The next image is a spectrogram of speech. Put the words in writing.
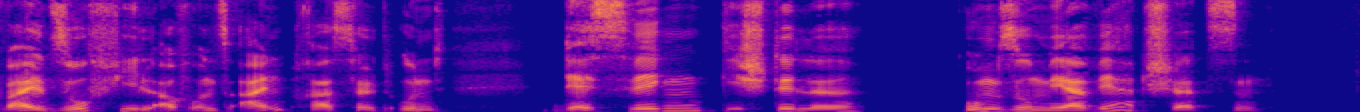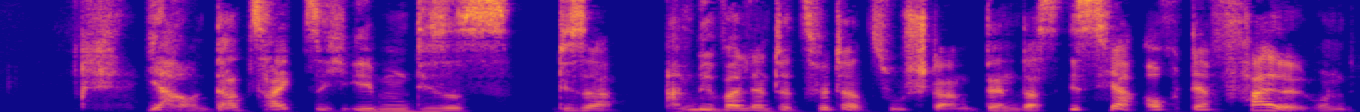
weil so viel auf uns einprasselt und deswegen die Stille umso mehr wertschätzen. Ja, und da zeigt sich eben dieses, dieser ambivalente Twitter-Zustand, denn das ist ja auch der Fall und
